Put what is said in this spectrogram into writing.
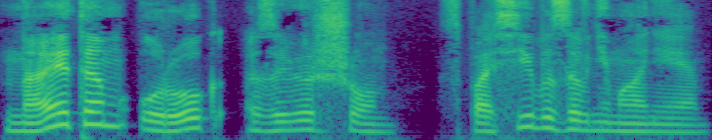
На этом урок завершен. Спасибо за внимание.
